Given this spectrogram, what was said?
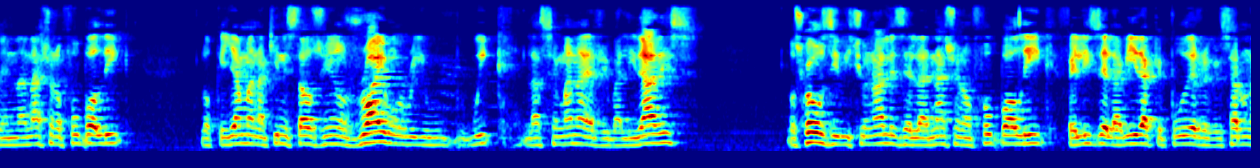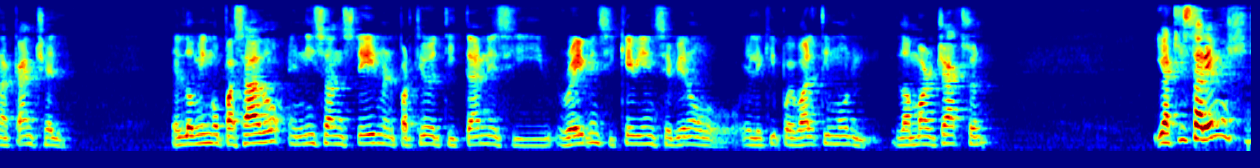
en la National Football League, lo que llaman aquí en Estados Unidos Rivalry Week, la semana de rivalidades, los juegos divisionales de la National Football League. Feliz de la vida que pude regresar a una cancha el, el domingo pasado en Nissan Stadium, el partido de Titanes y Ravens, y qué bien se vieron el equipo de Baltimore y Lamar Jackson. Y aquí estaremos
